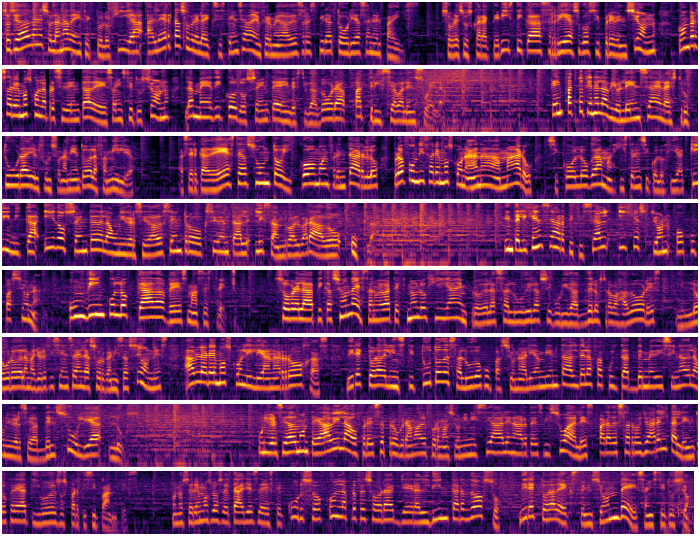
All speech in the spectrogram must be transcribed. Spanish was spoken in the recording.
Sociedad Venezolana de Infectología alerta sobre la existencia de enfermedades respiratorias en el país. Sobre sus características, riesgos y prevención, conversaremos con la presidenta de esa institución, la médico, docente e investigadora Patricia Valenzuela. ¿Qué impacto tiene la violencia en la estructura y el funcionamiento de la familia? Acerca de este asunto y cómo enfrentarlo, profundizaremos con Ana Amaro, psicóloga, magíster en psicología clínica y docente de la Universidad Centro Occidental Lisandro Alvarado, UCLA. Inteligencia artificial y gestión ocupacional. Un vínculo cada vez más estrecho sobre la aplicación de esta nueva tecnología en pro de la salud y la seguridad de los trabajadores y el logro de la mayor eficiencia en las organizaciones, hablaremos con Liliana Rojas, directora del Instituto de Salud Ocupacional y Ambiental de la Facultad de Medicina de la Universidad del Zulia, Luz. Universidad de Monte Ávila ofrece programa de formación inicial en artes visuales para desarrollar el talento creativo de sus participantes. Conoceremos los detalles de este curso con la profesora Geraldine Cardoso, directora de extensión de esa institución.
